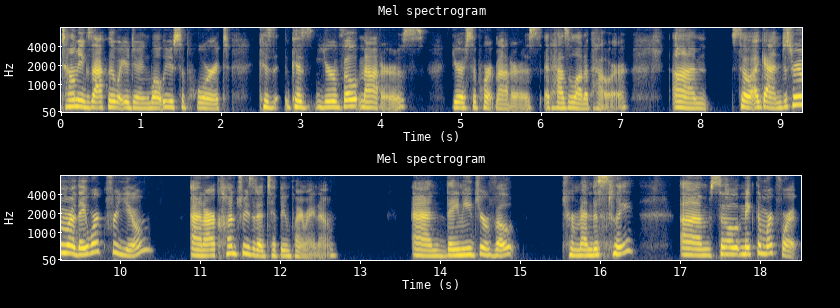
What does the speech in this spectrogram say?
Tell me exactly what you're doing. What will you support? Because because your vote matters your support matters. It has a lot of power. Um, so again, just remember they work for you, and our country's at a tipping point right now, and they need your vote tremendously. Um, so make them work for it.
